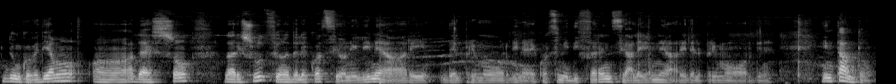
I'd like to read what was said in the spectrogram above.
Dunque, vediamo uh, adesso la risoluzione delle equazioni lineari del primo ordine, equazioni differenziali lineari del primo ordine. Intanto,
